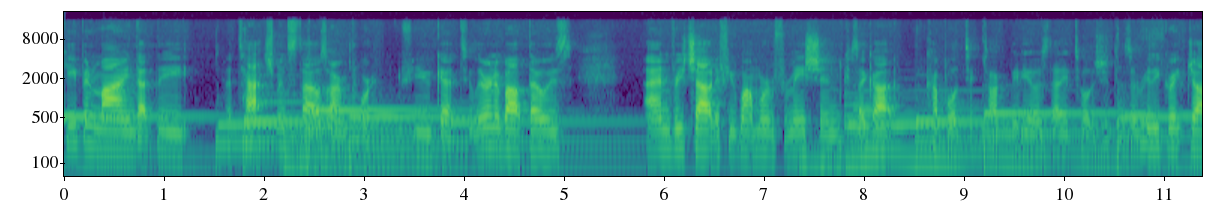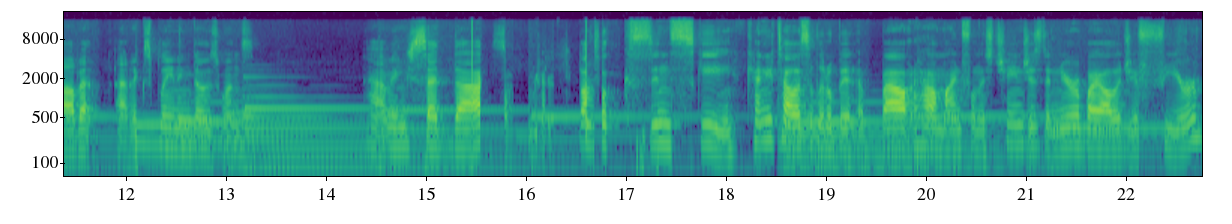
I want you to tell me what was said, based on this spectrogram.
keep in mind that the attachment styles are important. If you get to learn about those and reach out if you want more information, because I got a couple of TikTok videos that I told you does a really great job at, at explaining those ones. Having said that, Buksinski, can you tell us a little bit about how mindfulness changes the neurobiology of fear?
